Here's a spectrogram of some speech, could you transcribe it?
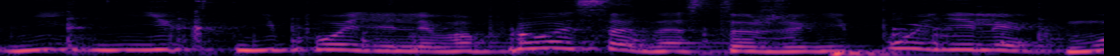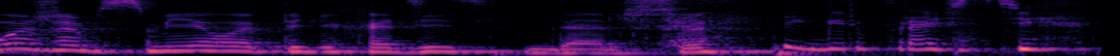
Не поняли вопроса, нас тоже не поняли. Можем смело переходить дальше. Игорь, прости.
